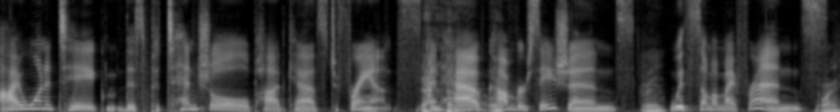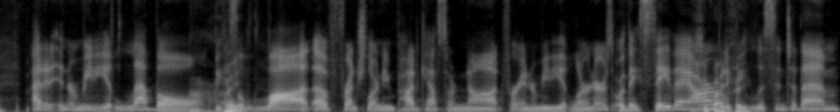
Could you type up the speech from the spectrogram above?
I want to take this potential podcast to France and have conversations Right. with some of my friends Right. At an intermediate level Ah, because a lot of French learning podcasts are not for intermediate learners, or they say they are, but if you listen to them,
